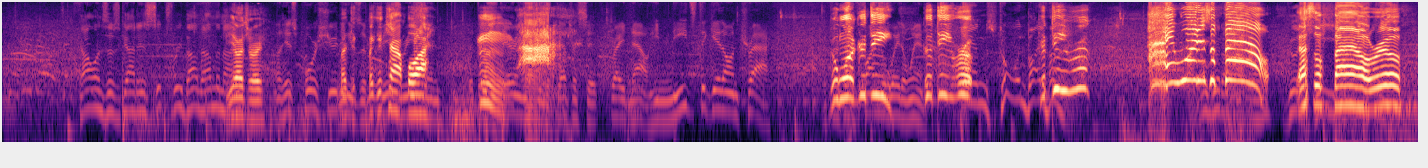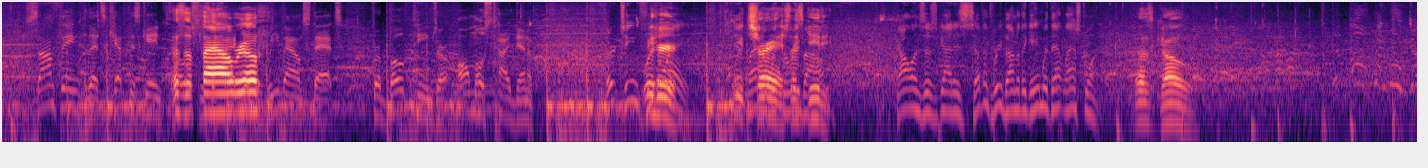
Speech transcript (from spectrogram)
Collins has got his sixth rebound on the night. DeAndre. Well, his poor shooting Make it- is a make it count, boy. reason that they're staring ah. deficit right now. He needs to get on track. Good one. gonna Good find a D. way to win. Good D, Rook. And Good D, Hunter. Rook. I what is a foul? Good That's a D. foul, real. Something that's kept this game close That's a foul, real. Rebound stats for both teams are almost identical. 13 feet We're here. away. We trash. Let's get it. Collins has got his seventh rebound of the game with that last one. Let's go.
